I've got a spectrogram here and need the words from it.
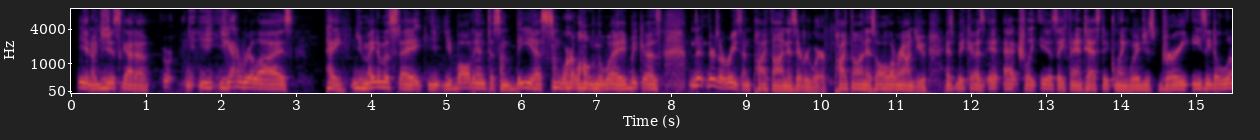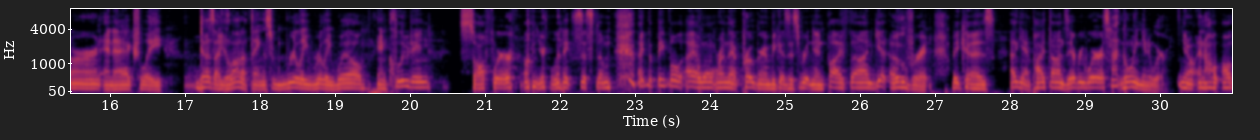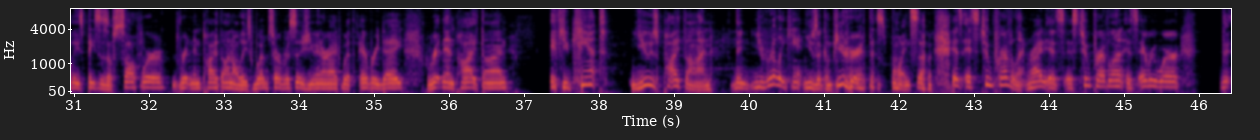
you know, you just gotta, you, you gotta realize hey, you made a mistake, you, you, bought into some BS somewhere along the way because there, there's a reason Python is everywhere. Python is all around you. It's because it actually is a fantastic language. It's very easy to learn and actually does a lot of things really, really well, including software on your Linux system. Like the people, I won't run that program because it's written in Python. Get over it because again, Python's everywhere. It's not going anywhere. You know, and all, all these pieces of software written in Python, all these web services you interact with every day written in Python. If you can't use Python, then you really can't use a computer at this point. So it's it's too prevalent, right? It's it's too prevalent. It's everywhere.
